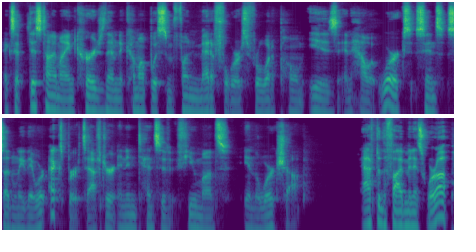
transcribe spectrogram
Except this time I encouraged them to come up with some fun metaphors for what a poem is and how it works, since suddenly they were experts after an intensive few months in the workshop. After the five minutes were up,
